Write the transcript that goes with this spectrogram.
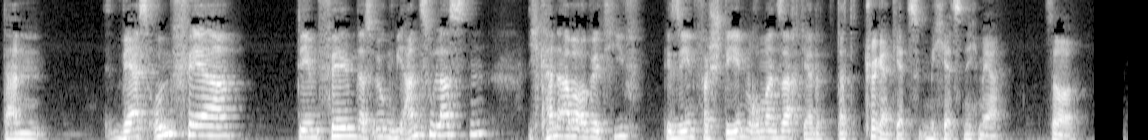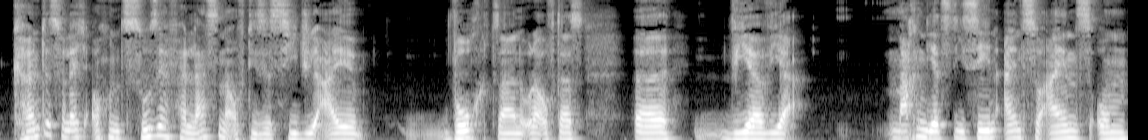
dann wäre es unfair, dem Film das irgendwie anzulasten. Ich kann aber objektiv gesehen verstehen, warum man sagt, ja, das, das triggert jetzt mich jetzt nicht mehr. So, könnte es vielleicht auch ein zu sehr Verlassen auf diese CGI-Wucht sein oder auf das, äh, wir, wir machen jetzt die Szenen eins zu eins, um,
